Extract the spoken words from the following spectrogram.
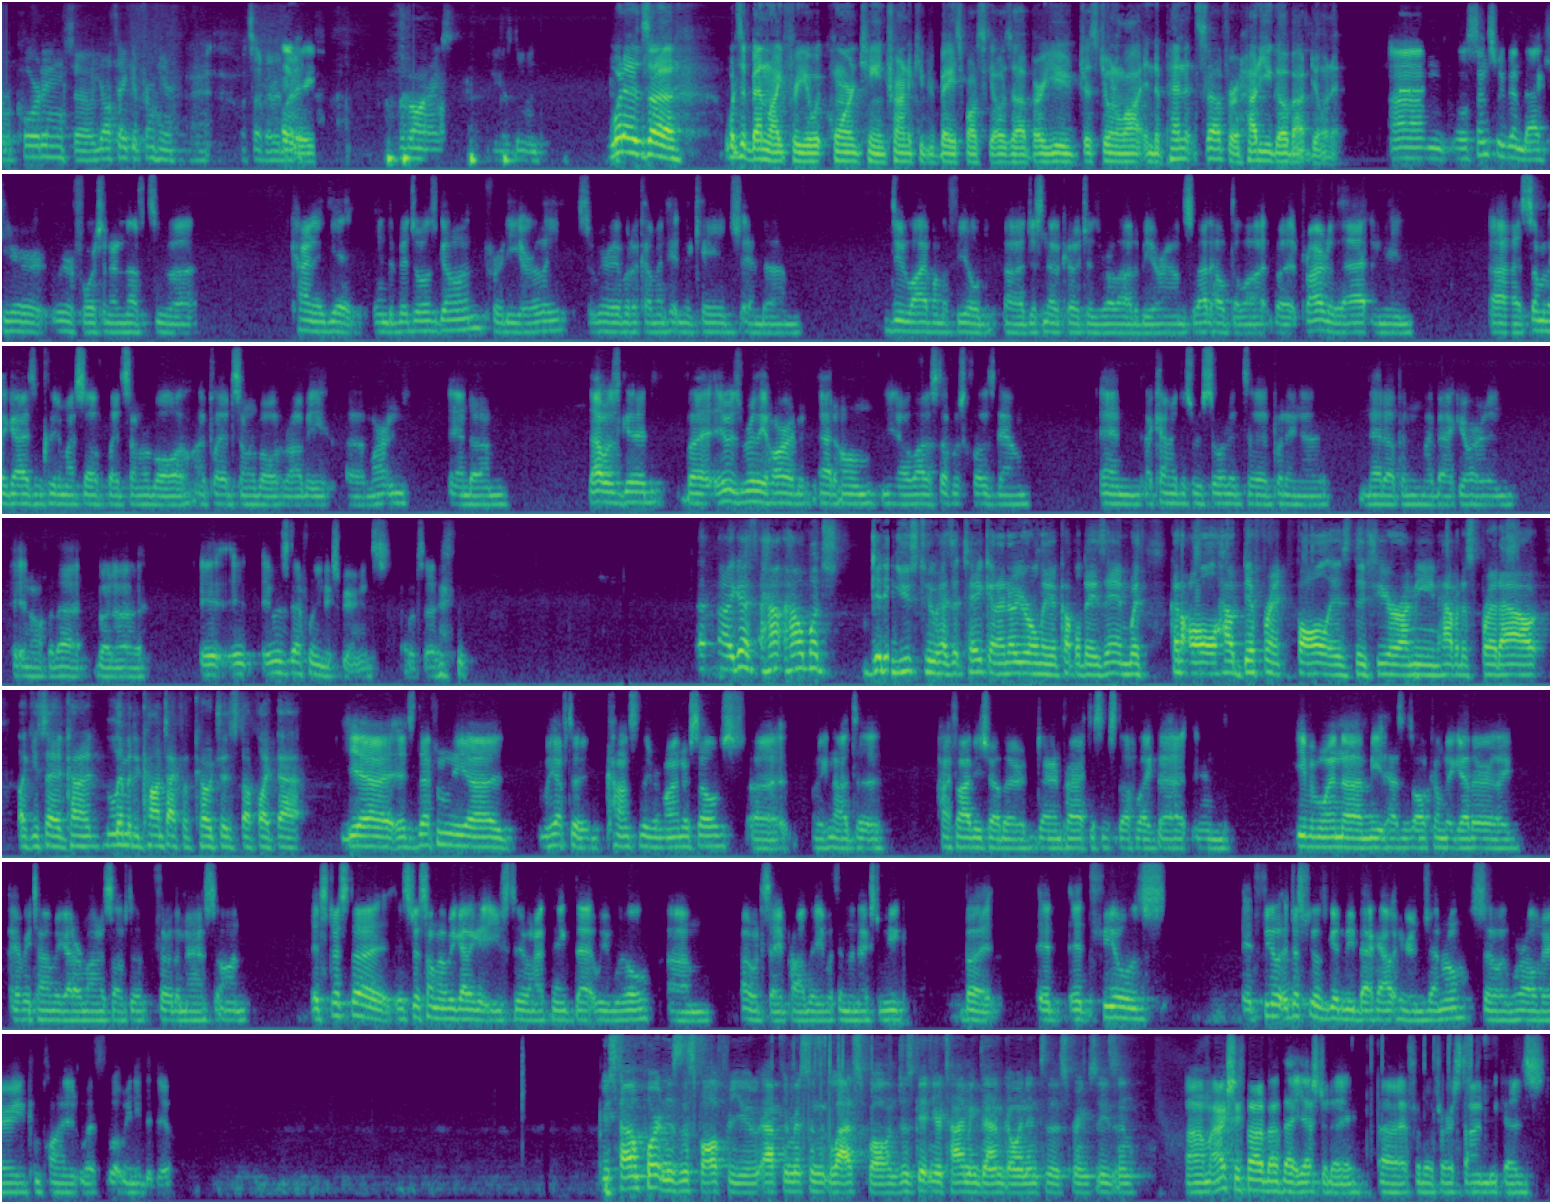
We're recording, so y'all take it from here. What's up, everybody? We're going, Reese. How you guys doing? What has uh what's it been like for you with quarantine trying to keep your baseball skills up? Are you just doing a lot of independent stuff or how do you go about doing it? Um, well, since we've been back here, we were fortunate enough to uh, kind of get individuals going pretty early. So we were able to come and hit in the cage and um, do live on the field. Uh, just no coaches were allowed to be around, so that helped a lot. But prior to that, I mean, uh, some of the guys, including myself, played summer ball. I played summer ball with Robby uh, Martin, and um, that was good. But it was really hard at home. You know, a lot of stuff was closed down, and I kind of just resorted to putting a net up in my backyard and hitting off of that. But uh, it, it it was definitely an experience. I would say. I guess how how much getting used to has it taken? I know you're only a couple days in with kind of all how different fall is this year. I mean, having to spread out, like you said, kind of limited contact with coaches, stuff like that. Yeah, it's definitely uh, we have to constantly remind ourselves, uh, like not to high five each other during practice and stuff like that. And even when uh, Meat has us all come together, like every time we got to remind ourselves to throw the mask on. It's just a, it's just something we got to get used to, and I think that we will. Um, I would say probably within the next week, but it it feels it feel it just feels good to be back out here in general. So we're all very compliant with what we need to do. Reese, how important is this fall for you after missing last fall and just getting your timing down going into the spring season? Um, I actually thought about that yesterday uh, for the first time because,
